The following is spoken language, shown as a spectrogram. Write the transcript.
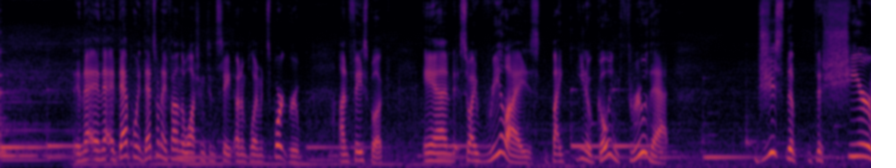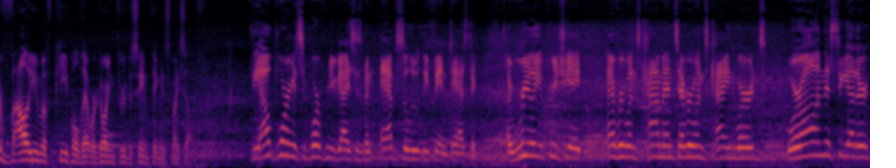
And, that, and at that point, that's when I found the Washington State Unemployment Support Group on Facebook. And so I realized by you know going through that, just the the sheer volume of people that were going through the same thing as myself. The outpouring of support from you guys has been absolutely fantastic. I really appreciate everyone's comments, everyone's kind words. We're all in this together.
